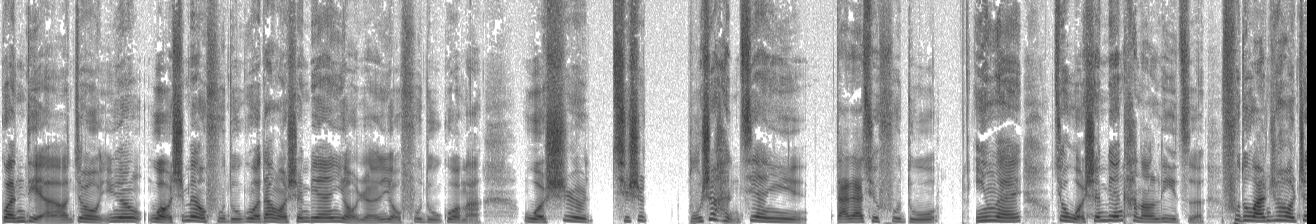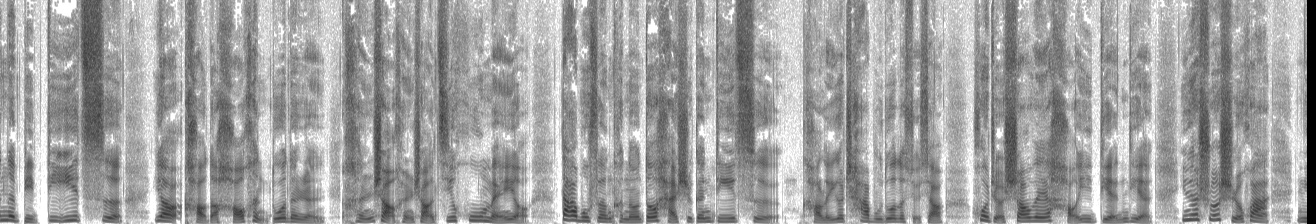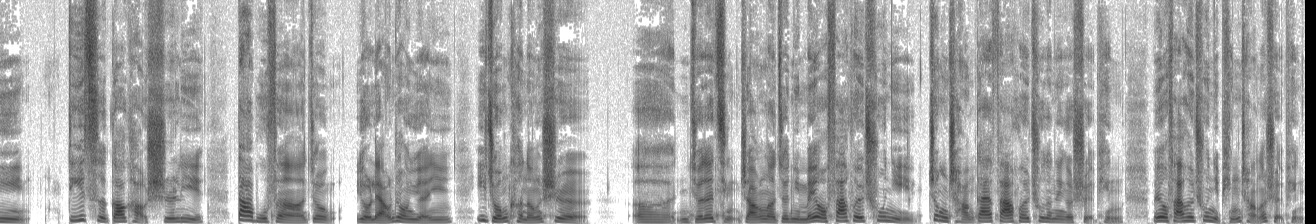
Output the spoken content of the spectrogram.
观点啊，就因为我是没有复读过，但我身边有人有复读过嘛，我是其实不是很建议大家去复读。因为就我身边看到的例子，复读完之后真的比第一次要考得好很多的人很少很少，几乎没有，大部分可能都还是跟第一次考了一个差不多的学校，或者稍微好一点点。因为说实话，你第一次高考失利，大部分啊就有两种原因，一种可能是。呃，你觉得紧张了，就你没有发挥出你正常该发挥出的那个水平，没有发挥出你平常的水平。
